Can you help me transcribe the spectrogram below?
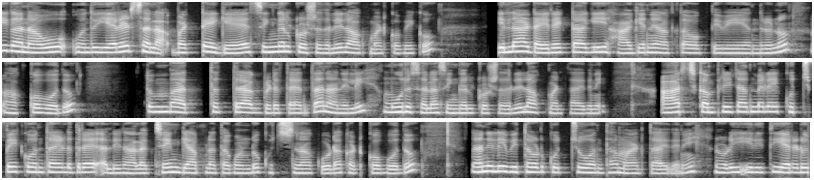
ಈಗ ನಾವು ಒಂದು ಎರಡು ಸಲ ಬಟ್ಟೆಗೆ ಸಿಂಗಲ್ ಕ್ರೋಶದಲ್ಲಿ ಲಾಕ್ ಮಾಡ್ಕೋಬೇಕು. ಇಲ್ಲ ಡೈರೆಕ್ಟಾಗಿ ಹಾಗೇ ಹಾಕ್ತಾ ಹೋಗ್ತೀವಿ ಅಂದ್ರೂ ಹಾಕ್ಕೋಬೋದು. ತುಂಬ ಹತ್ತತ್ರ ಆಗಿಬಿಡುತ್ತೆ ಅಂತ ನಾನಿಲ್ಲಿ ಮೂರು ಸಲ ಸಿಂಗಲ್ ಕ್ರೋಶದಲ್ಲಿ ಲಾಕ್ ಮಾಡ್ತಾ ಇದ್ದೀನಿ. ಆರ್ಚ್ ಕಂಪ್ಲೀಟ್ ಆದಮೇಲೆ ಕುಚ್ಚಬೇಕು ಅಂತ ಹೇಳಿದ್ರೆ ಅಲ್ಲಿ ನಾಲ್ಕು ಚೈನ್ ಗ್ಯಾಪ್ನ ತಗೊಂಡು ಕುಚ್ಚನ್ನ ಕೂಡ ಕಟ್ಕೋಬೋದು. ನಾನಿಲ್ಲಿ ವಿತೌಟ್ ಕುಚ್ಚು ಅಂತ ಮಾಡ್ತಾ ಇದ್ದೀನಿ. ನೋಡಿ, ಈ ರೀತಿ ಎರಡು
